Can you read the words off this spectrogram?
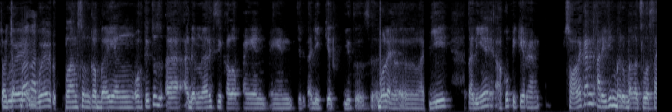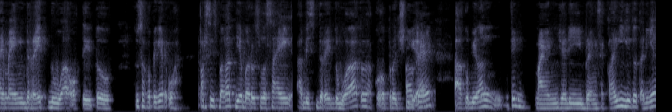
cocok gue, banget. Gue langsung kebayang waktu itu uh, ada menarik sih kalau pengen pengen cerita dikit gitu. Boleh. Uh, lagi tadinya aku pikiran soalnya kan Arifin baru banget selesai main The Raid 2 waktu itu. Terus aku pikir wah persis banget dia baru selesai abis The Raid 2 terus aku approach dia. Okay. Aku bilang, Vin main jadi brengsek lagi gitu. Tadinya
